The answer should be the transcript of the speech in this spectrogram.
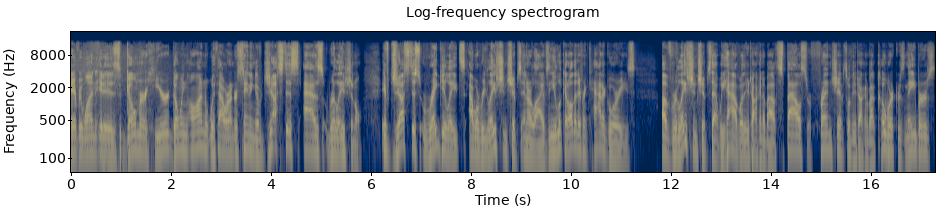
Hey everyone, it is Gomer here going on with our understanding of justice as relational. If justice regulates our relationships in our lives, and you look at all the different categories of relationships that we have, whether you're talking about spouse or friendships, whether you're talking about coworkers, neighbors,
